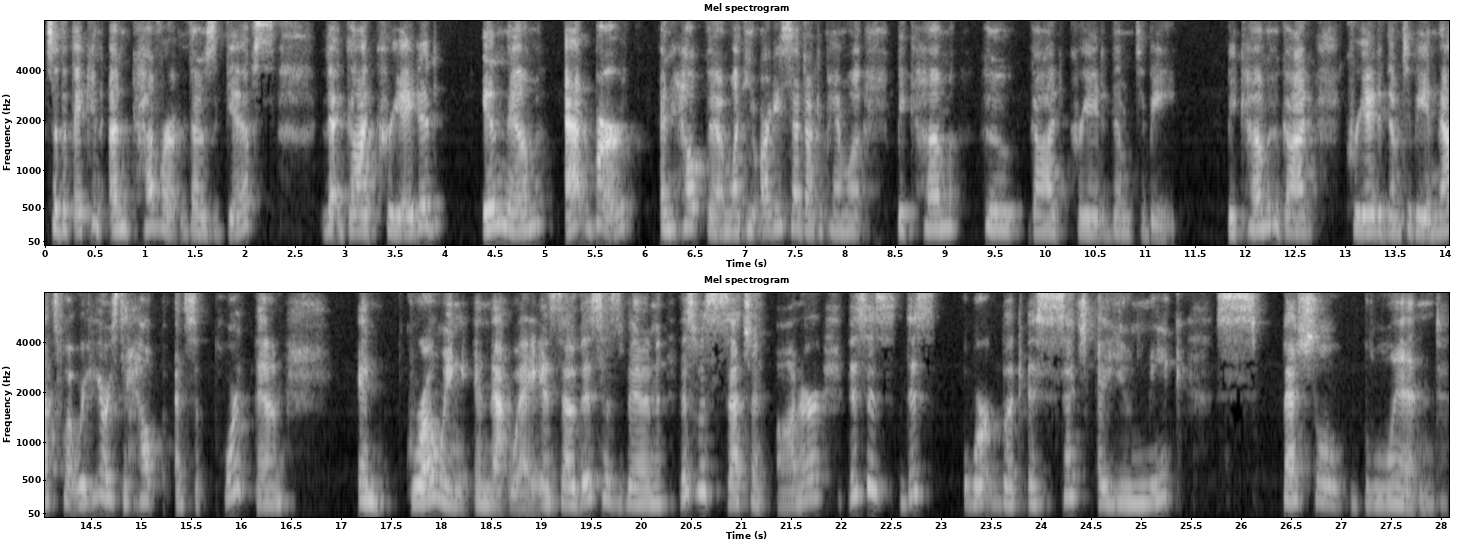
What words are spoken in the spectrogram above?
so that they can uncover those gifts that God created in them at birth and help them, like you already said, Dr. Pamela, become who God created them to be. Become who God created them to be. And that's what we're here is to help and support them and growing in that way. And so this has been this was such an honor. This is this workbook is such a unique special blend.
